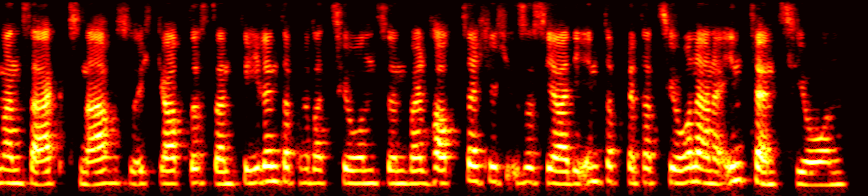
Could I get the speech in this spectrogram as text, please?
man sagt nach, so ich glaube, dass dann Fehlinterpretationen sind, weil hauptsächlich ist es ja die Interpretation einer Intention.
